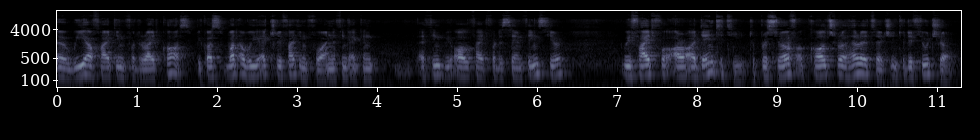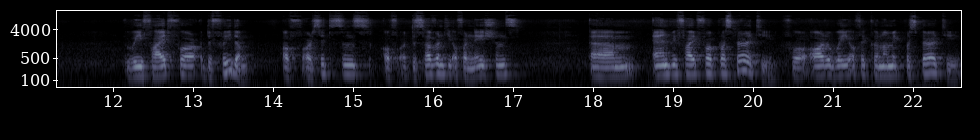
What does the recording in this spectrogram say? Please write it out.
uh, we are fighting for the right cause. Because what are we actually fighting for? And I think I can, I think we all fight for the same things here. We fight for our identity, to preserve our cultural heritage into the future. We fight for the freedom of our citizens, of the sovereignty of our nations, um, and we fight for prosperity, for our way of economic prosperity,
